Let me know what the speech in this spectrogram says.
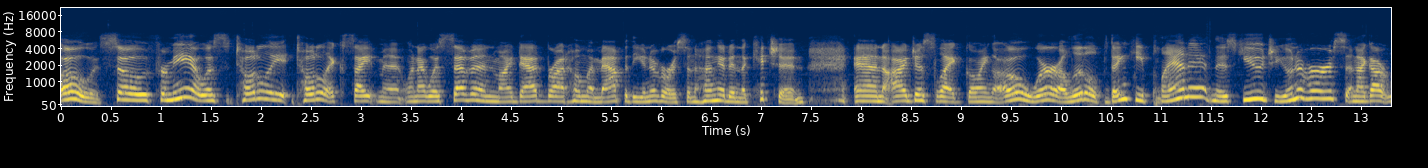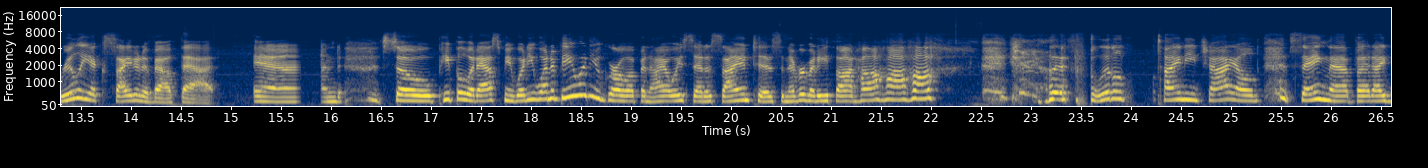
Oh, so for me, it was totally, total excitement. When I was seven, my dad brought home a map of the universe and hung it in the kitchen. And I just like going, oh, we're a little dinky planet in this huge universe. And I got really excited about that. And so people would ask me, What do you want to be when you grow up? And I always said a scientist, and everybody thought, Ha ha ha. this little tiny child saying that, but I,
